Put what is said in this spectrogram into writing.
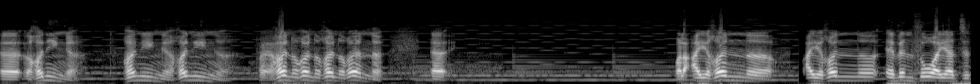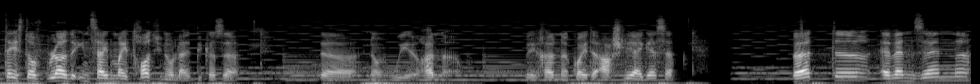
Uh, running, running, running. Run, run, run, run. Uh, voilà, I run. Uh, I run even though I had the taste of blood inside my throat. You know, like because uh, you know we run, we run quite harshly, I guess. But uh, even then, uh,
